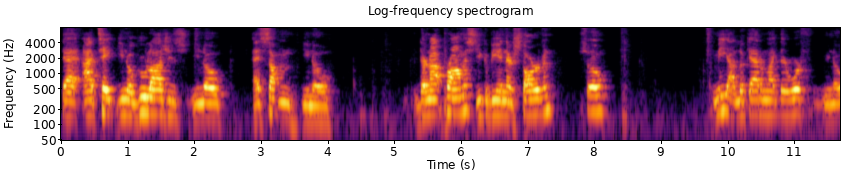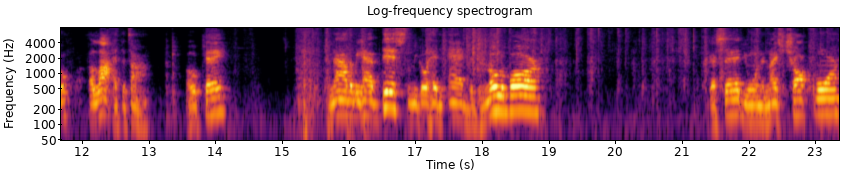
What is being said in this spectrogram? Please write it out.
that I take, you know, goulages, you know, as something, you know, they're not promised. You could be in there starving. So, me, I look at them like they're worth, you know, a lot at the time. Okay. Now that we have this, let me go ahead and add the granola bar. Like I said, you want a nice chalk form.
